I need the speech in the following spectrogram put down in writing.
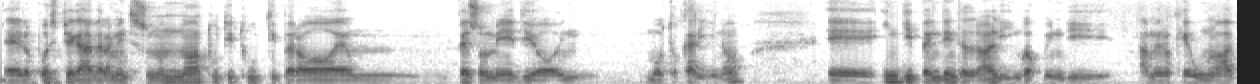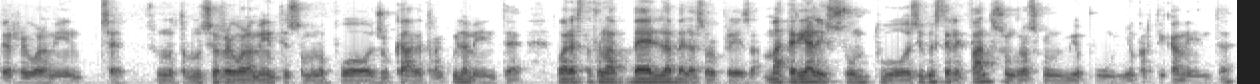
eh, lo puoi spiegare veramente, non, non, a tutti tutti, però è un peso medio in, molto carino, e indipendente dalla lingua, quindi a meno che uno abbia il regolamento, cioè se uno traduce il regolamento insomma lo può giocare tranquillamente. Guarda, è stata una bella, bella sorpresa. Materiali sontuosi, questi elefanti sono grossi come il mio pugno praticamente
